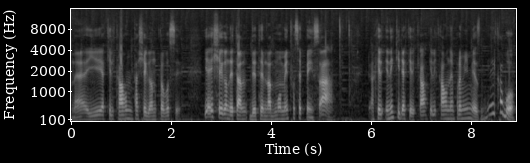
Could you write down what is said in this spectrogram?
né, e aquele carro não está chegando para você. E aí chega um determinado momento, você pensa, ah, aquele, eu nem queria aquele carro, aquele carro não é para mim mesmo. E aí acabou.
